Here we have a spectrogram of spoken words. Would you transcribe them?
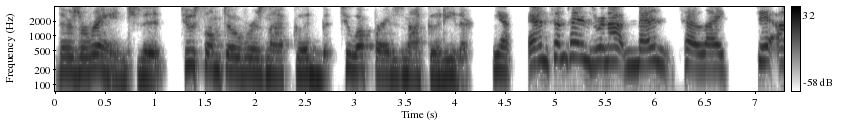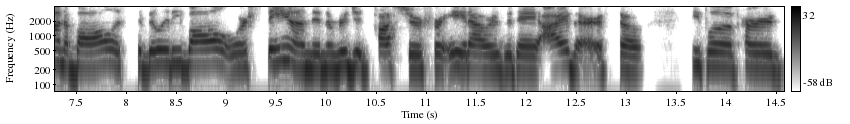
there's a range that too slumped over is not good, but too upright is not good either. Yeah. And sometimes we're not meant to like sit on a ball, a stability ball, or stand in a rigid posture for eight hours a day either. So people have heard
